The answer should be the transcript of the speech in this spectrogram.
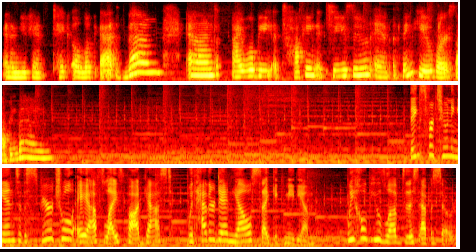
And then you can take a look at them. And I will be talking to you soon. And thank you for stopping by. Thanks for tuning in to the Spiritual AF Life podcast with Heather Danielle, Psychic Medium. We hope you loved this episode.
